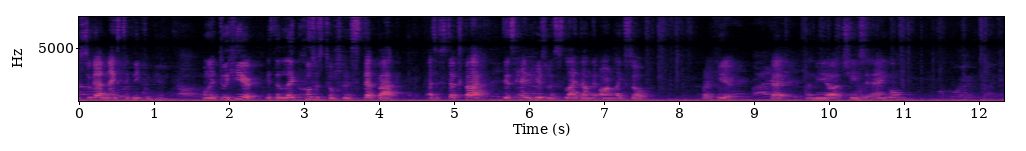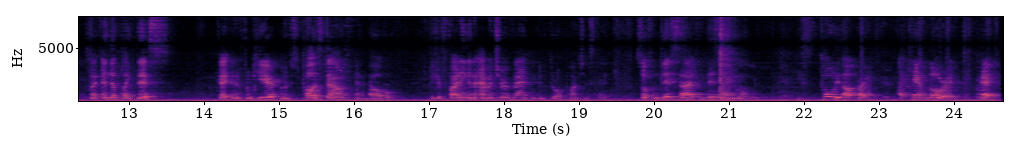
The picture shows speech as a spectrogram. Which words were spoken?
We still got a nice technique from here. What I'm gonna do here is the leg closest to him is gonna step back. As it steps back, this hand here is gonna slide down the arm like so, right here, okay? Let me uh, change the angle. So I end up like this, okay? And then from here, I'm gonna just pull this down and elbow. If you're fighting in an amateur event, you can throw a punch instead. So from this side, from this angle, he's totally upright. I can't lower it, okay?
